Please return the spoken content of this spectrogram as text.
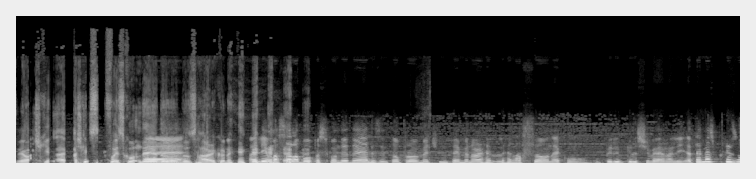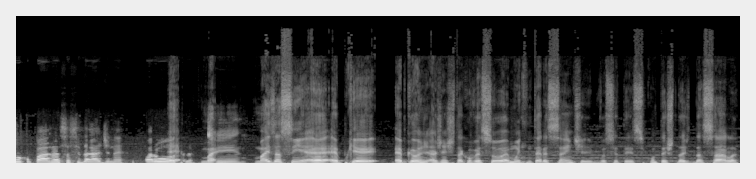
Eu acho que, eu acho que isso foi esconder É. do- dos Harkonnen. Ali é uma sala boa pra esconder deles, então provavelmente não tem a menor re- relação, né? Com o período que eles tiveram ali. Até mesmo porque eles não ocuparam essa cidade, né? Para outra. Mas, Sim. Mas assim, é, é porque é porque a gente até conversou, é muito interessante você ter esse contexto da, da sala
